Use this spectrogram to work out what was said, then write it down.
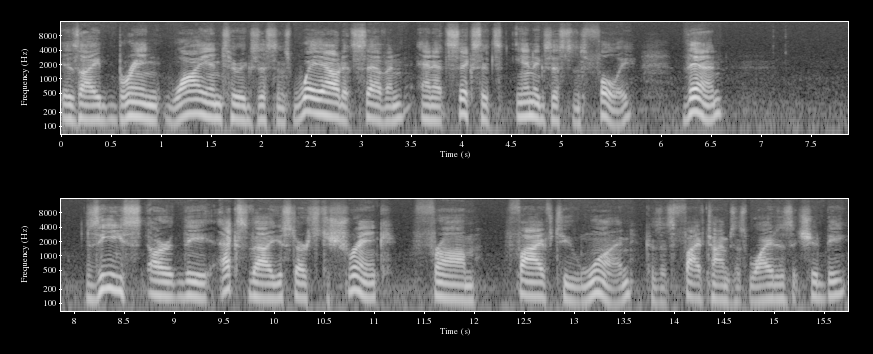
is I bring y into existence way out at 7, and at 6 it's in existence fully. Then z, or the x value starts to shrink from 5 to 1, because it's 5 times as wide as it should be,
